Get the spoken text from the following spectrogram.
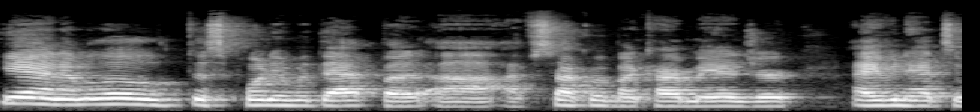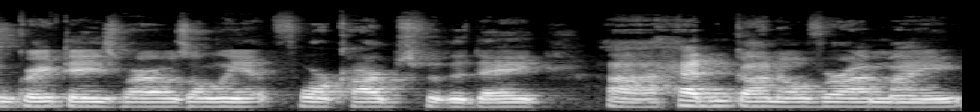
Yeah, and I'm a little disappointed with that, but uh, I've stuck with my carb manager. I even had some great days where I was only at four carbs for the day. Uh, hadn't gone over on my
